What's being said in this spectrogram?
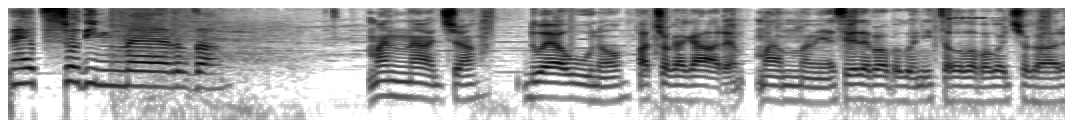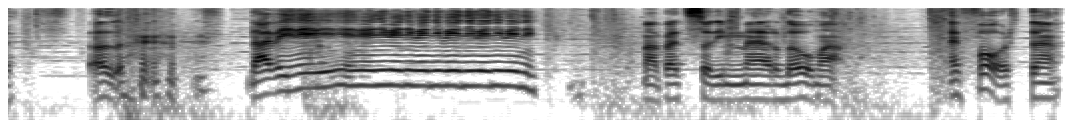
Pezzo di merda. Mannaggia 2 a 1 Faccio cagare Mamma mia Si vede proprio che ho iniziato da poco a giocare allora. Dai vieni vieni vieni vieni vieni vieni vieni Ma pezzo di merda oh ma È forte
